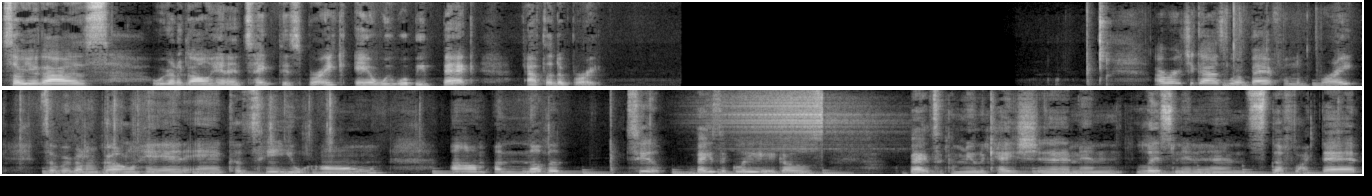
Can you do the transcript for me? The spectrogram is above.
So you guys, we're going to go ahead and take this break and we will be back after the break. All right, you guys, we're back from the break. So we're going to go ahead and continue on. Um, another tip basically it goes back to communication and listening and stuff like that.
